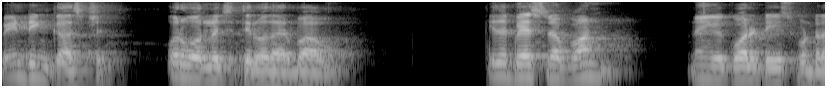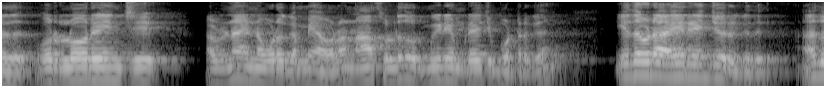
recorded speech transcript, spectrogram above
பெயிண்டிங் காஸ்ட்டு ஒரு ஒரு லட்சத்தி இருபதாயிரரூபா ஆகும். இது பேஸ்ட் அப்பான் நீங்கள் குவாலிட்டி யூஸ் பண்ணுறது ஒரு லோ ரேஞ்சு அப்படின்னா இன்னும் கூட கம்மியாகலாம் நான் சொல்கிறது ஒரு மீடியம் ரேஞ்சு போட்டிருக்கேன். இதை விட ஹை ரேஞ்சும் இருக்குது. அது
